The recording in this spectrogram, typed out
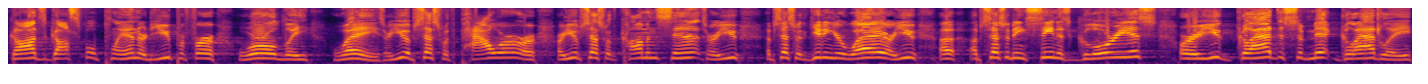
God's gospel plan or do you prefer worldly ways? Are you obsessed with power or are you obsessed with common sense? Or are you obsessed with getting your way? Are you uh, obsessed with being seen as glorious? Or are you glad to submit gladly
